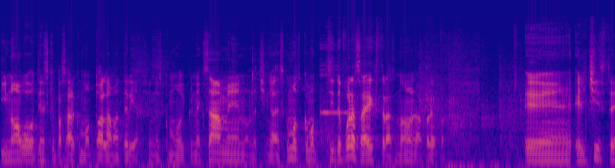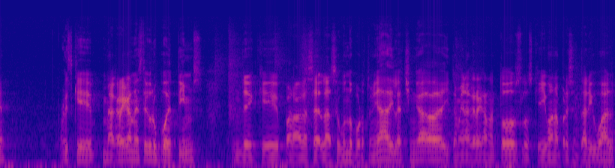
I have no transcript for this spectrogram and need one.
no a huevo tienes que pasar como toda la materia, sino es como un examen o la chingada. Es como, si te fueras a extras, ¿no? En la prepa. Eh, el chiste es que me agregan este grupo de Teams de que para la segunda oportunidad y la chingada, y también agregan a todos los que iban a presentar igual,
